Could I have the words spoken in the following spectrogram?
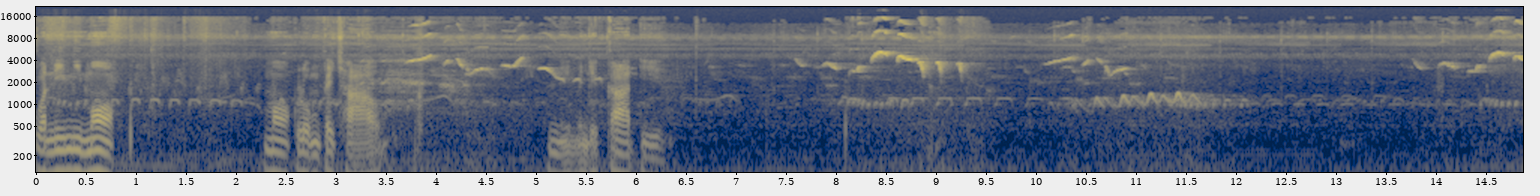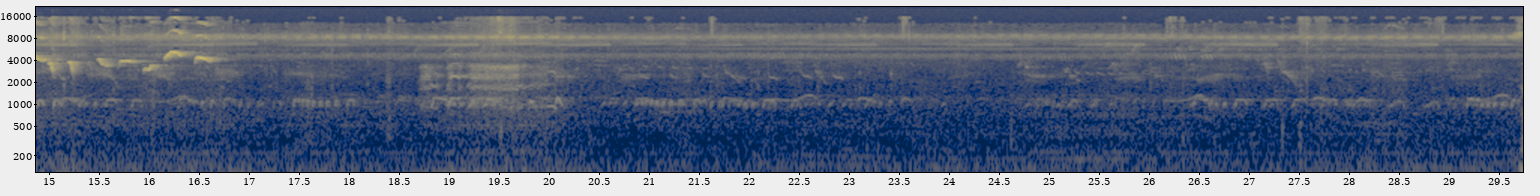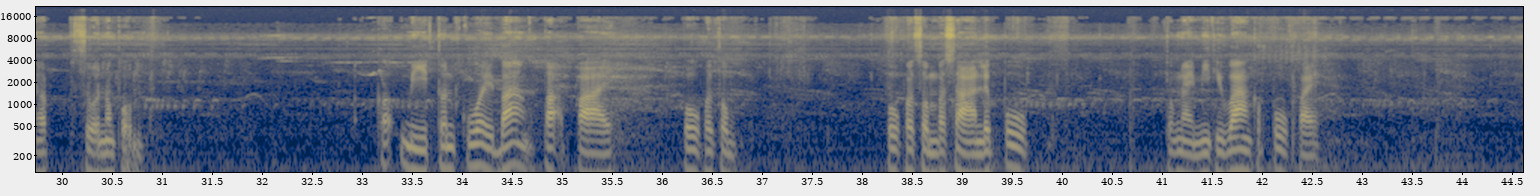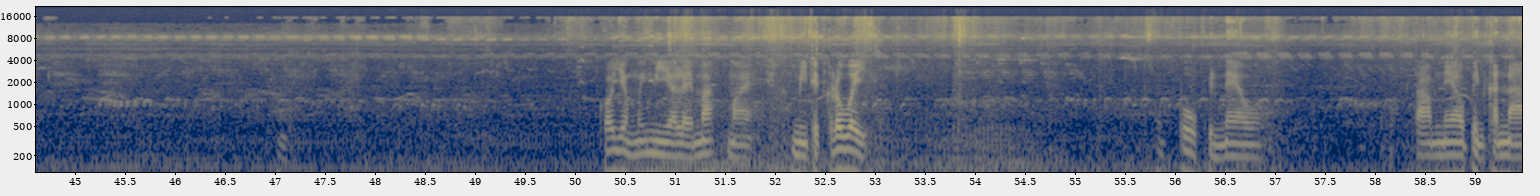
วันนี้มีหมอก หมอกลงแต่เช้านี่บรรยากาศดี ครับ สวนของผม ก็มีต้นกล้วยบ้างปะปลายปลูกผสมปลูกผสมผสานหรือปลูก ตรงไหนมีที่ว่างก็ปลูกไป ก็ยังไม่มีอะไรมากมาย มีแต่กล้วยปลูกเป็นแนว ตามแนวเป็นคะนา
